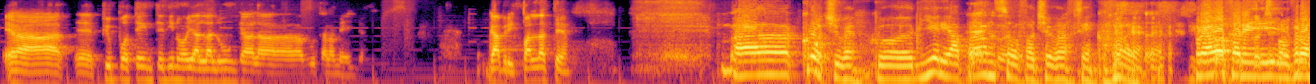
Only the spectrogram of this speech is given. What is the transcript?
era eh, più potente di noi, alla lunga l'ha avuta la meglio. Gabri, palla a te. Ma coach, ecco, ieri a pranzo ecco. faceva sì, prova, a fare, prova,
